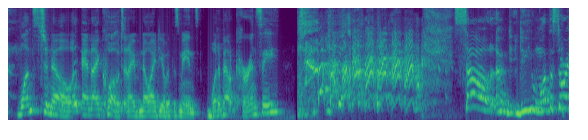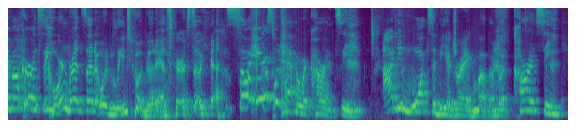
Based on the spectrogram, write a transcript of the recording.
wants to know, and I quote, and I have no idea what this means. What about currency? So, uh, do you want the story about currency? Cornbread said it would lead to a good answer, so yes. So here's what happened with currency. I didn't want to be a drag mother, but currency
